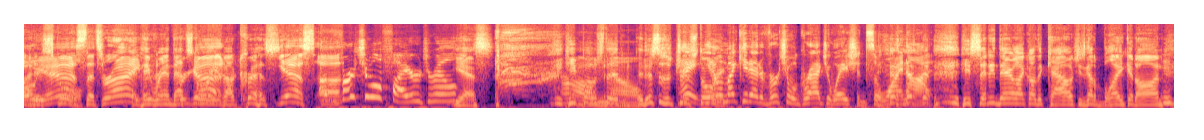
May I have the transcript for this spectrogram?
Oh, at his school. yes, that's right. Like, they ran that story about Chris. Yes, a virtual fire drill? Yes. He Oh, posted. no. This is a true hey, story. you know, my kid had a virtual graduation, so why not? he's sitting there like on the couch. He's got a blanket on. He's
